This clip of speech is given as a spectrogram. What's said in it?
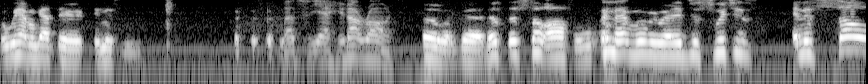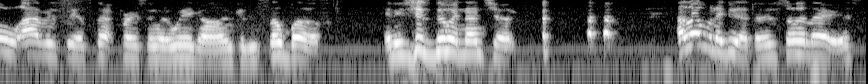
but we haven't got there in this movie. That's yeah, you're not wrong. Oh my god, that's that's so awful in that movie where it just switches, and it's so obviously a stunt person with a wig on because he's so buff, and he's just doing nunchucks. I love when they do that though; it's so hilarious.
